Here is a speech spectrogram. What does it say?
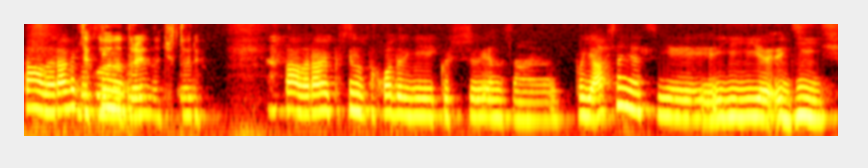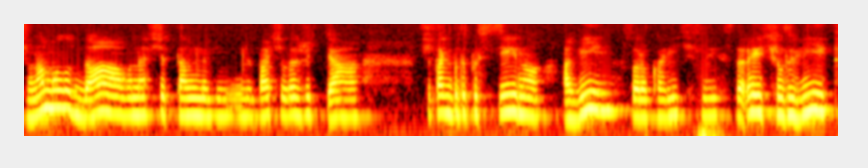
Та, але Равік постійно... на три, на чотири. Так, але Раві постійно знаходив їй якусь, я не знаю, пояснення цієї її дій, що вона молода, вона ще там не, не бачила життя що так буде постійно, а він 40-річний старий чоловік.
